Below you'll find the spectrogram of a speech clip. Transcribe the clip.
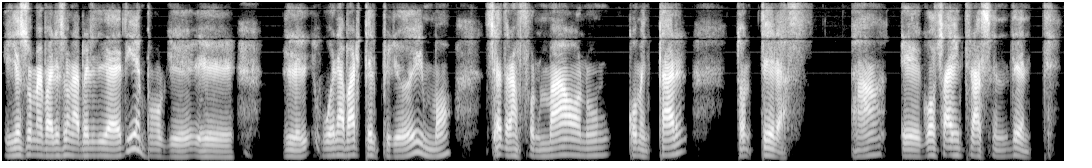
y eso me parece una pérdida de tiempo, porque eh, eh, buena parte del periodismo se ha transformado en un comentar tonteras, ¿ah? Eh, cosas intrascendentes.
